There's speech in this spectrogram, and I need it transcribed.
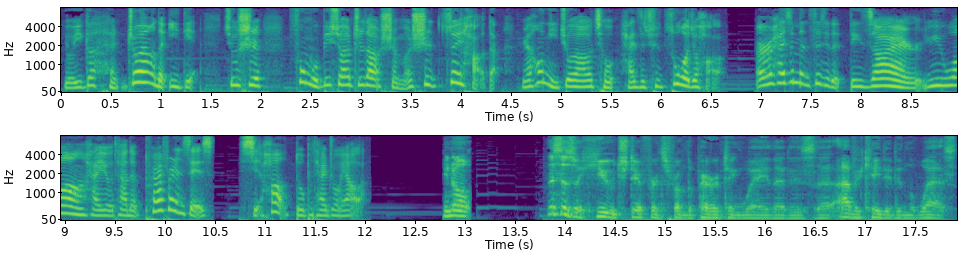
有一个很重要的一点，就是父母必须要知道什么是最好的，然后你就要求孩子去做就好了。而孩子们自己的 desire 欲望，还有他的 preferences 喜好都不太重要了。 You know, this is a huge difference from the parenting way that is uh, advocated in the West.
